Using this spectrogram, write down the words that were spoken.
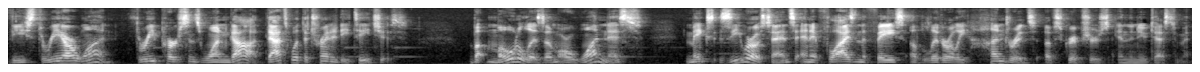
These three are one three persons, one God. That's what the Trinity teaches. But modalism or oneness makes zero sense and it flies in the face of literally hundreds of scriptures in the New Testament.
